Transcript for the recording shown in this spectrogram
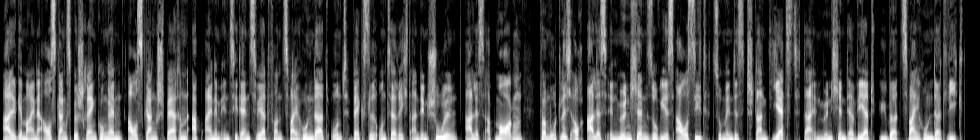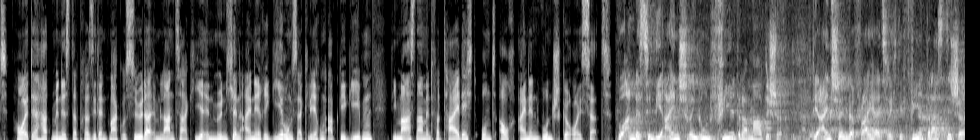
Allgemeine Ausgangsbeschränkungen, Ausgangssperren ab einem Inzidenzwert von 200 und Wechselunterricht an den Schulen, alles ab morgen. Vermutlich auch alles in München, so wie es aussieht, zumindest Stand jetzt, da in München der Wert über 200 liegt. Heute hat Ministerpräsident Markus Söder im Landtag hier in München eine Regierungserklärung abgegeben, die Maßnahmen verteidigt und auch einen Wunsch geäußert. Woanders sind die Einschränkungen viel dramatischer, die Einschränkung der Freiheitsrechte viel drastischer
